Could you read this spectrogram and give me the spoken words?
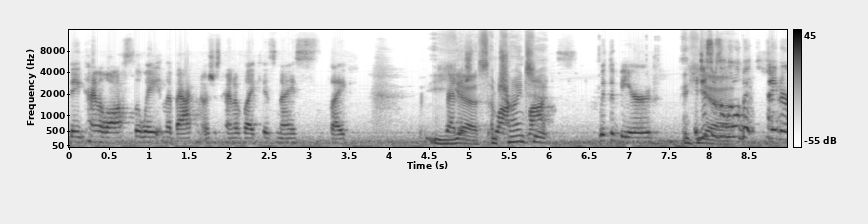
they kind of lost the weight in the back and it was just kind of like his nice like Yes, I'm trying to. with the beard. It just was a little bit tighter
